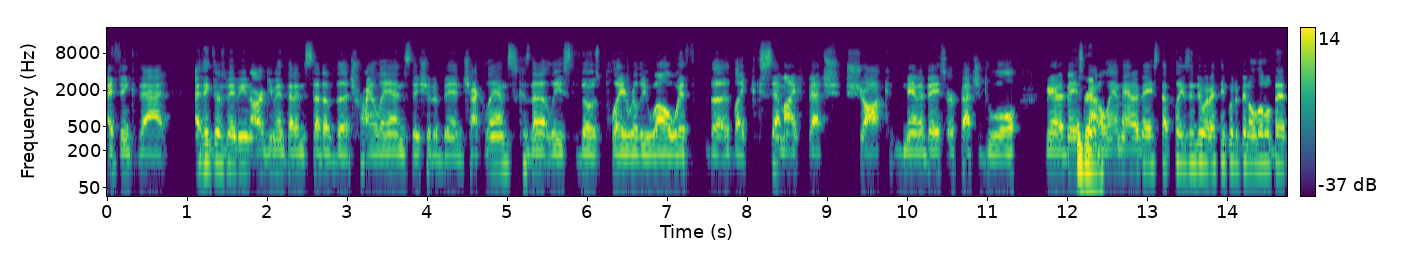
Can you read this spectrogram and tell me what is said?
I think that I think there's maybe an argument that instead of the tri lands, they should have been check lands because then at least those play really well with the like semi fetch shock mana base or fetch dual mana base, Agreed. battle land mana base that plays into it. I think would have been a little bit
